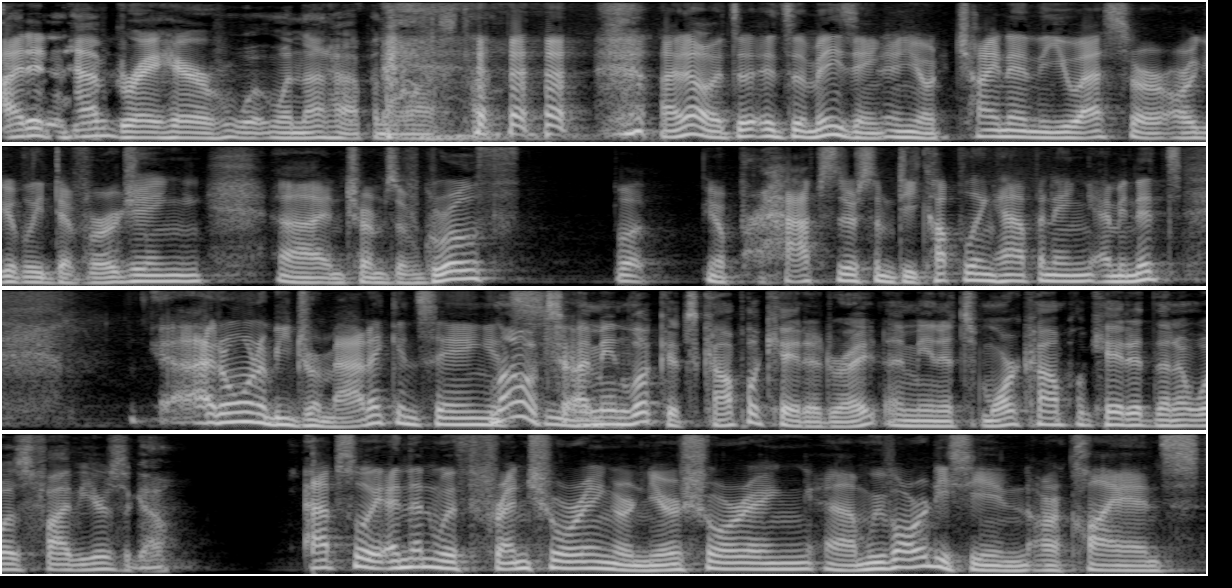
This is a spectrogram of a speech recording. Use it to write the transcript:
I didn't have gray hair w- when that happened the last time. I know it's it's amazing, and you know, China and the U.S. are arguably diverging uh, in terms of growth, but you know, perhaps there's some decoupling happening. I mean, it's. I don't want to be dramatic in saying it's. No, it's, you know, I mean, look, it's complicated, right? I mean, it's more complicated than it was five years ago. Absolutely, and then with friendshoring or nearshoring, um, we've already seen our clients,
